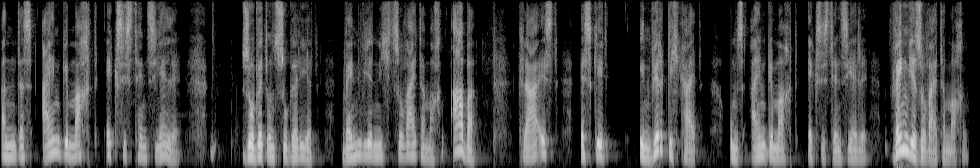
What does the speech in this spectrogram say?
an das eingemacht Existenzielle. So wird uns suggeriert wenn wir nicht so weitermachen. Aber klar ist, es geht in Wirklichkeit ums eingemacht Existenzielle, wenn wir so weitermachen.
